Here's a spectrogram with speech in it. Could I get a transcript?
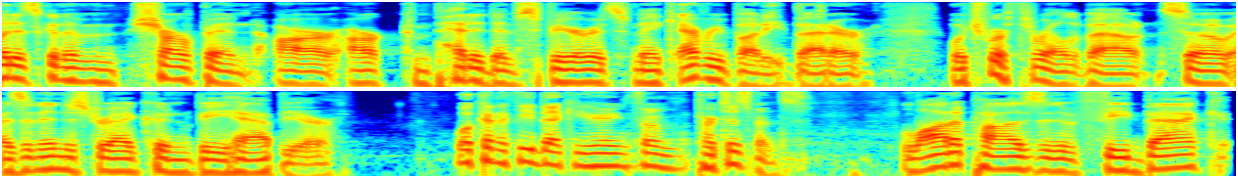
but it's going to sharpen our, our competitive spirits, make everybody better, which we're thrilled about. So, as an industry, I couldn't be happier. What kind of feedback are you hearing from participants? A lot of positive feedback.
